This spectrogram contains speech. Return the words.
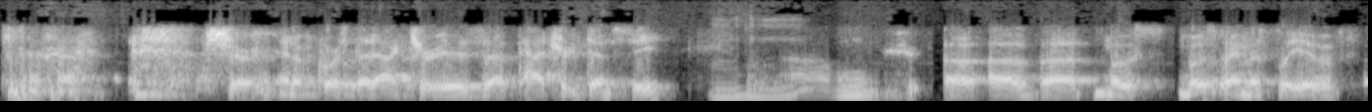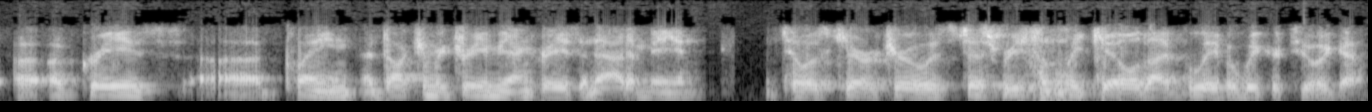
sure, and of course that actor is uh, Patrick Dempsey, mm-hmm. um, uh, of uh, most most famously of uh, of Grey's uh, playing Dr. McDreamy on Grey's Anatomy, and until his character was just recently killed, I believe, a week or two ago.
